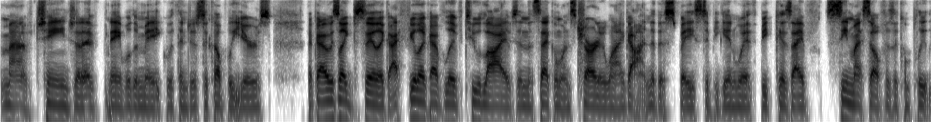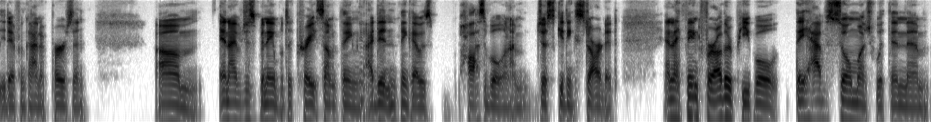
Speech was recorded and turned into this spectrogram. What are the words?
amount of change that I've been able to make within just a couple of years. Like I always like to say, like I feel like I've lived two lives, and the second one started when I got into this space to begin with, because I've seen myself as a completely different kind of person. Um, and I've just been able to create something I didn't think I was possible, and I'm just getting started. And I think for other people, they have so much within them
